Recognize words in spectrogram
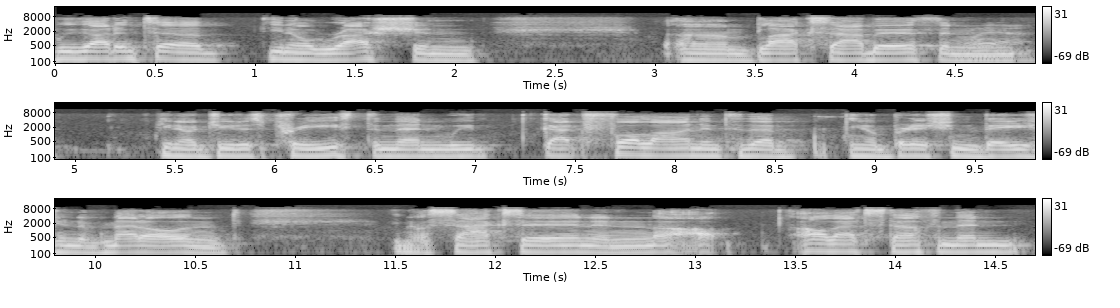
we got into you know Rush and um, Black Sabbath and oh, yeah. you know Judas Priest, and then we got full on into the you know British invasion of metal and you know Saxon and all, all that stuff, and then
